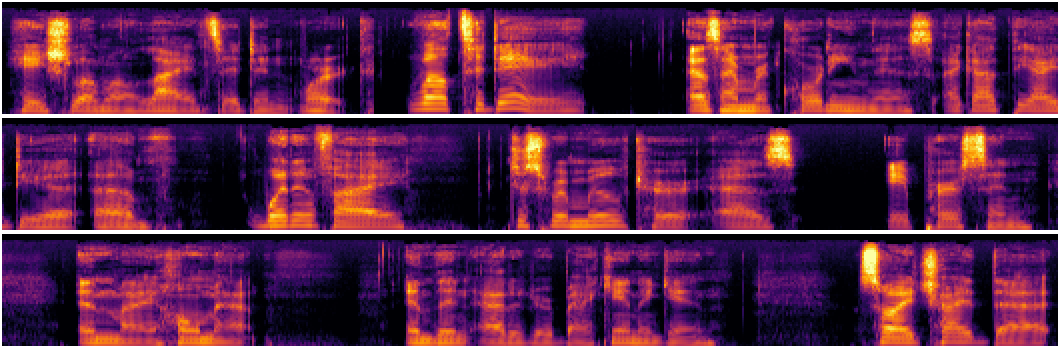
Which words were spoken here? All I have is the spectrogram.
Hey Shlomo Lights, it didn't work. Well, today, as I'm recording this, I got the idea of what if I just removed her as a person in my home app and then added her back in again. So I tried that,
